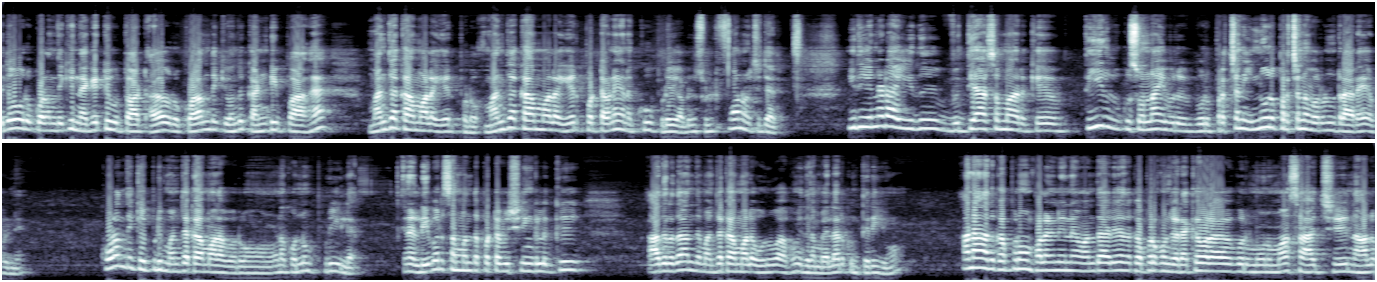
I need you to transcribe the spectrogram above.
ஏதோ ஒரு குழந்தைக்கு நெகட்டிவ் தாட் அதாவது ஒரு குழந்தைக்கு வந்து கண்டிப்பாக மஞ்சக்காமாலை ஏற்படும். மஞ்சக்காமாலை ஏற்பட்டவனே எனக்கு கூப்பிடு அப்படின்னு சொல்லிட்டு ஃபோன் வச்சுட்டார். இது என்னடா இது? வித்தியாசமாக இருக்குது தீர்வுக்கு சொன்னால் இவர் ஒரு பிரச்சனை இன்னொரு பிரச்சனை வருன்றாரே அப்படின்னு. குழந்தைக்கு எப்படி மஞ்சக்காமாலை வரும்? எனக்கு ஒன்றும் புரியல. ஏன்னா லிவர் சம்மந்தப்பட்ட விஷயங்களுக்கு அதில் தான் இந்த மஞ்சக்காமாலை உருவாகும். இது நம்ம எல்லாருக்கும் தெரியும். ஆனால் அதுக்கப்புறம் பழனின வந்தார். அதுக்கப்புறம் கொஞ்சம் ரெக்கவர் ஆக ஒரு மூணு மாதம் ஆச்சு நாலு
